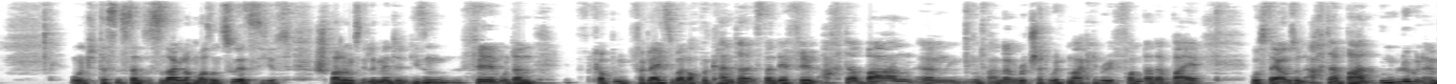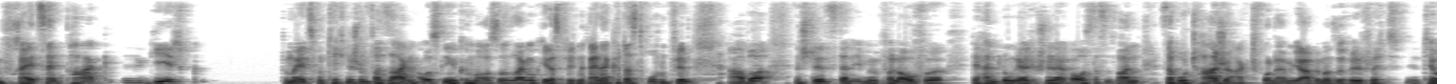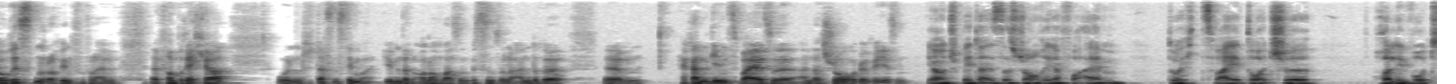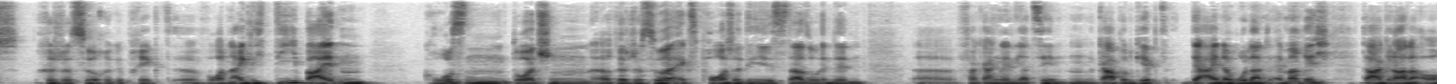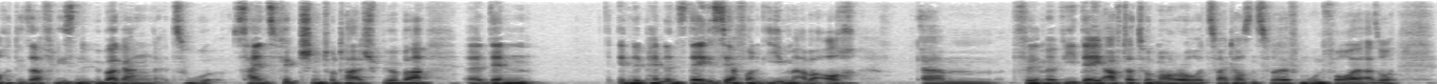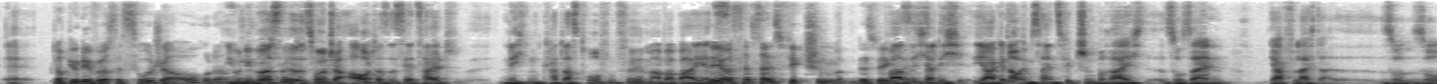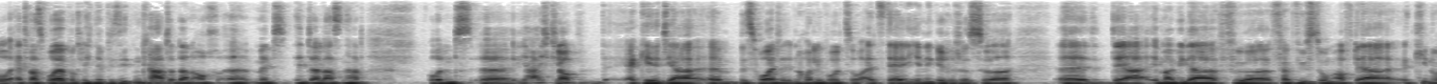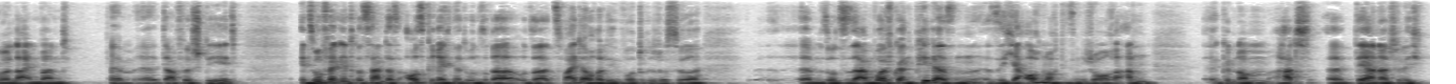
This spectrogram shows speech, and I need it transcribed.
Und das ist dann sozusagen nochmal so ein zusätzliches Spannungselement in diesem Film. Und dann, ich glaube, im Vergleich sogar noch bekannter ist dann der Film Achterbahn, ähm, unter anderem Richard Whitmark, Henry Fonda dabei, wo es da ja um so ein Achterbahnunglück in einem Freizeitpark äh, geht. Wenn man jetzt von technischem Versagen ausginge, können wir auch so sagen, okay, das ist vielleicht ein reiner Katastrophenfilm, aber es stellt sich dann eben im Verlaufe der Handlung relativ schnell heraus, das war ein Sabotageakt von einem, ja, wenn man so will, vielleicht Terroristen oder auf jeden Fall von einem äh, Verbrecher. Und das ist dem eben dann auch nochmal so ein bisschen so eine andere ähm, Herangehensweise an das Genre gewesen. Ja, und später ist das Genre ja vor allem durch zwei deutsche Hollywood-Regisseure geprägt äh, worden. Eigentlich die beiden großen deutschen äh, Regisseurexporte, die es da so in den äh, vergangenen Jahrzehnten gab und gibt. Der eine Roland Emmerich, da gerade auch dieser fließende Übergang zu Science Fiction total spürbar, äh, denn Independence Day ist ja von ihm, aber auch ähm, Filme wie Day After Tomorrow 2012, Moonfall, also äh, ich glaube Universal Soldier auch, oder? Universal Soldier auch, das ist jetzt halt nicht ein Katastrophenfilm, aber war jetzt. Nee, hat Science Fiction, deswegen. War halt. sicherlich, ja, genau, im Science-Fiction-Bereich so sein, ja, vielleicht äh, so, so etwas, wo er wirklich eine Visitenkarte dann auch äh, mit hinterlassen hat. Und äh, ja, ich glaube, er gilt ja äh, bis heute in Hollywood so als derjenige Regisseur, äh, der immer wieder für Verwüstung auf der Kinoleinwand ähm, äh, dafür steht. Insofern interessant, dass ausgerechnet unserer, unser zweiter Hollywood-Regisseur, ähm, sozusagen Wolfgang Petersen, sich ja auch noch diesem Genre angenommen hat, äh, der natürlich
